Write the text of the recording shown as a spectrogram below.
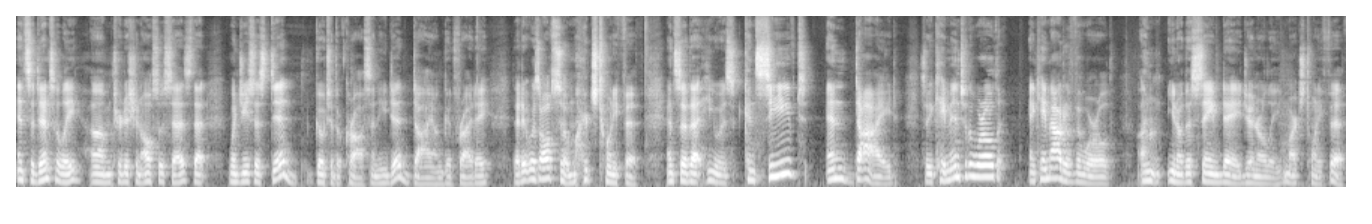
incidentally, um, tradition also says that when Jesus did go to the cross and he did die on Good Friday, that it was also March 25th. And so that he was conceived and died. So he came into the world and came out of the world on, you know, the same day, generally, March 25th.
